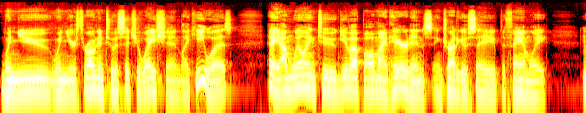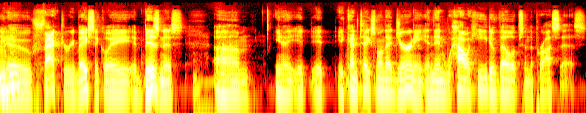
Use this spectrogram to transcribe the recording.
when you when you're thrown into a situation like he was, hey, I'm willing to give up all my inheritance and try to go save the family, you know, factory basically, a business. Um, you know, it it it kind of takes him on that journey, and then how he develops in the process.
